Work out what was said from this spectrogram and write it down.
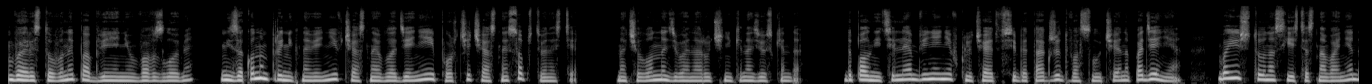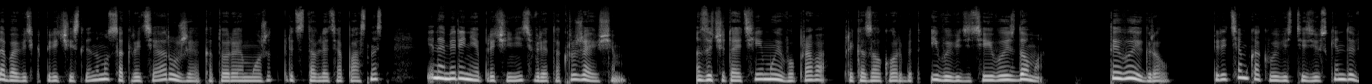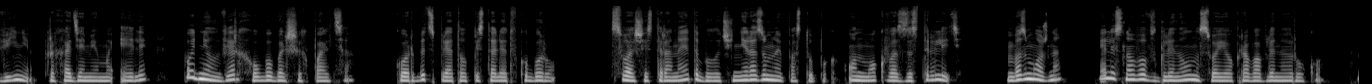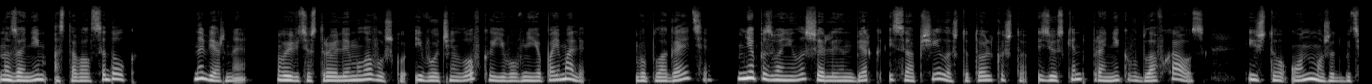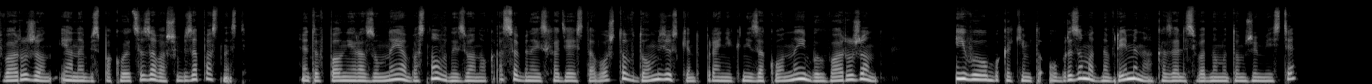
«Вы арестованы по обвинению во взломе, незаконном проникновении в частное владение и порче частной собственности», начал он, надевая наручники на Зюскинда. Дополнительное обвинение включает в себя также два случая нападения. Боюсь, что у нас есть основания добавить к перечисленному сокрытие оружия, которое может представлять опасность и намерение причинить вред окружающим. «Зачитайте ему его права», — приказал Корбет, — «и выведите его из дома». «Ты выиграл». Перед тем, как вывести Зюскинда, Винни, проходя мимо Элли, поднял вверх оба больших пальца. Корбет спрятал пистолет в кобуру. «С вашей стороны это был очень неразумный поступок. Он мог вас застрелить». «Возможно», Элли снова взглянул на свою окровавленную руку. Но за ним оставался долг. «Наверное. Вы ведь устроили ему ловушку, и вы очень ловко его в нее поймали. Вы полагаете?» Мне позвонила Шерленберг и сообщила, что только что Зюскинд проник в Блавхаус, и что он может быть вооружен, и она беспокоится за вашу безопасность. Это вполне разумный и обоснованный звонок, особенно исходя из того, что в дом Зюскинд проник незаконно и был вооружен. И вы оба каким-то образом одновременно оказались в одном и том же месте,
